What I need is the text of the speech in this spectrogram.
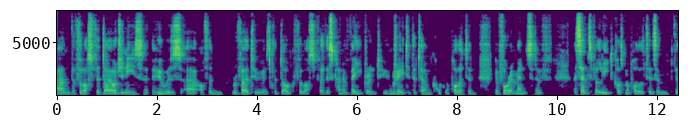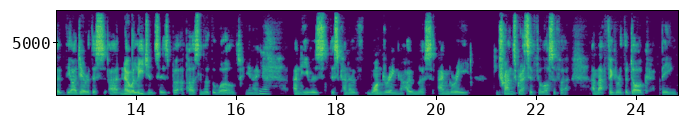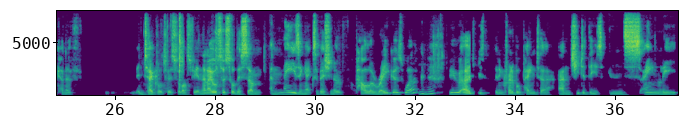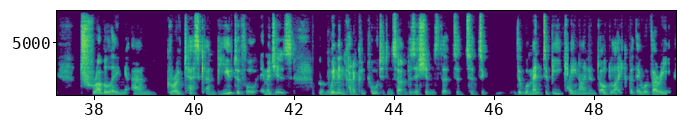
um, the philosopher Diogenes, who was uh, often referred to as the dog philosopher, this kind of vagrant who mm-hmm. created the term cosmopolitan before it meant sort of a sense of elite cosmopolitanism, the, the idea of this uh, no allegiances but a person of the world, you know. Yeah. And he was this kind of wandering, homeless, angry, transgressive philosopher, and that figure of the dog being kind of integral to his philosophy. And then I also saw this um, amazing exhibition of Paula Rego's work, mm-hmm. who uh, she's an incredible painter, and she did these insanely troubling and grotesque and beautiful images of women kind of contorted in certain positions that to, to, to that were meant to be canine and dog like, but they were very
